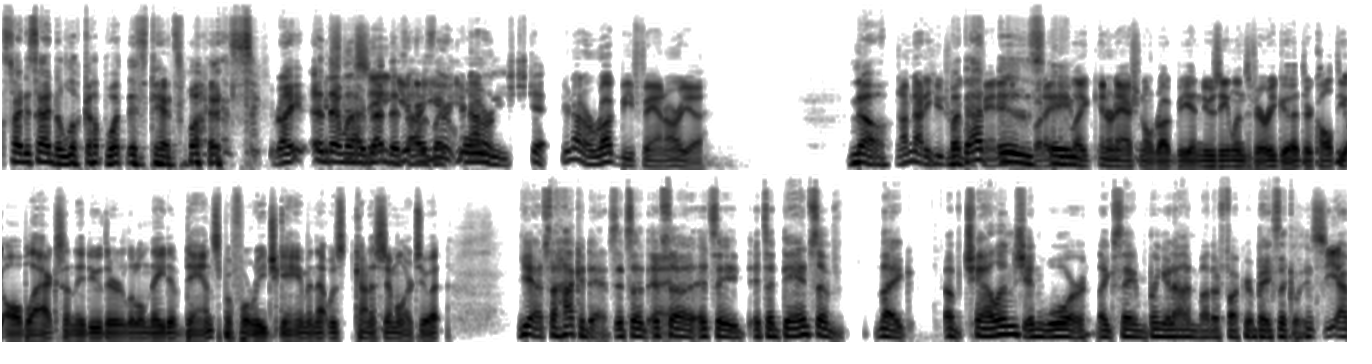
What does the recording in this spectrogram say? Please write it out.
so I decided to look up what this dance was, right? And It's then when the I read this, I was like, you're a- holy shit. You're not a rugby fan, are you? No, I'm not a huge But rugby fan either, but I a- do like international rugby, and New Zealand's very good. They're called the All Blacks, and they do their little native dance before each game, and that was kind of similar to it. Yeah, it's the haka dance. It's a it's Yeah, a it's a it's a dance of like of challenge and war, like saying "Bring it on, motherfucker!" Basically. See how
